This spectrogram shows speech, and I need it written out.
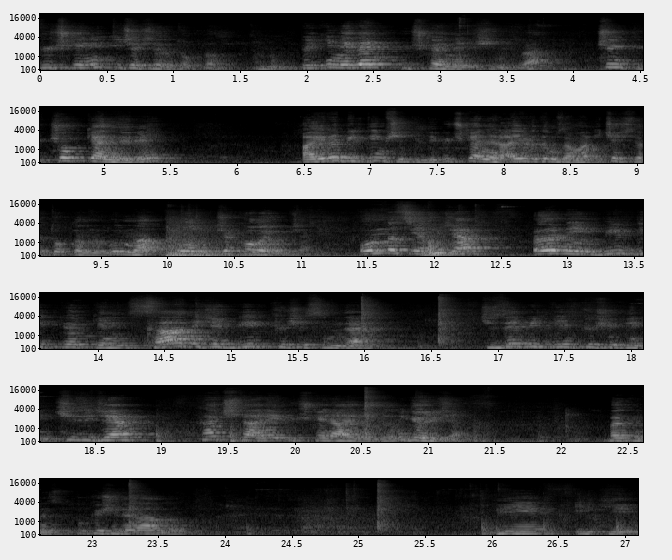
Üçgenin iç açıları toplamı. Peki neden üçgenle işimiz var? Çünkü çokgenleri ayırabildiğim şekilde üçgenleri ayırdığım zaman iç açıları toplamını bulmam oldukça kolay olacak. Onu nasıl yapacağım? Örneğin bir dikdörtgenin sadece bir köşesinden çizebildiğim köşegeni çizeceğim. Kaç tane üçgene ayrıldığını göreceğim. Bakınız bu köşeden aldım. 1, 2,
